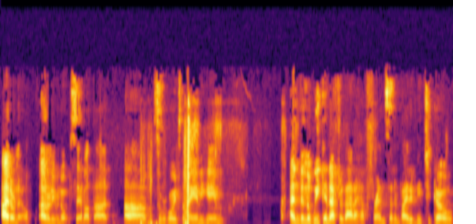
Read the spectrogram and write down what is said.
I don't know. I don't even know what to say about that. Um, so we're going to the Miami game. And then the weekend after that, I have friends that invited me to go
